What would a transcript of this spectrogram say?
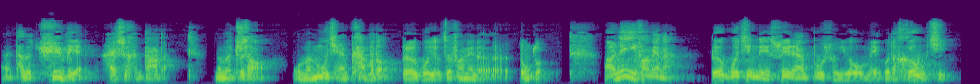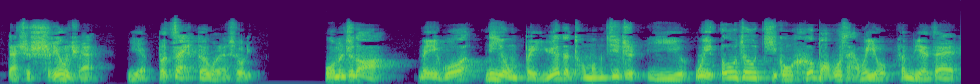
呃，它的区别还是很大的。那么至少我们目前看不到德国有这方面的动作。而另一方面呢？德国境内虽然部署有美国的核武器，但是使用权也不在德国人手里。我们知道啊，美国利用北约的同盟机制，以为欧洲提供核保护伞为由，分别在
